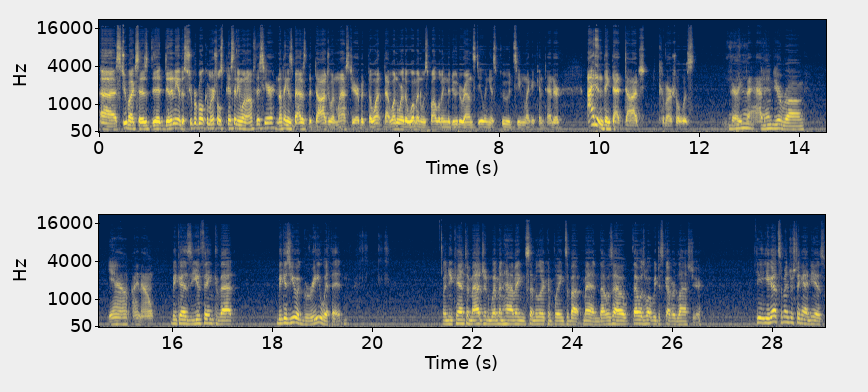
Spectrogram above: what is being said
Uh, Stubach says, did, did any of the Super Bowl commercials piss anyone off this year? Nothing as bad as the Dodge one last year, but the one that one where the woman was following the dude around stealing his food seemed like a contender. I didn't think that Dodge commercial was very Yeah, bad. And you're wrong yeah, I know. because you think that because you agree with it. And you can't imagine women having similar complaints about men. That was how that was what we discovered last year. You, you got some interesting ideas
